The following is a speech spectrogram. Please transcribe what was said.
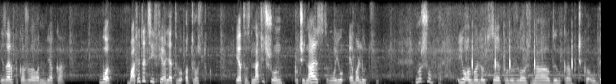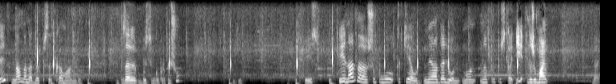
І зараз покажу вам яка. Вот, бачите цей фіолетовий отросток? І це значить, що він починає свою еволюцію. Ну, щоб його еволюція продовжилась на 1.1, нам треба написати команду. Зараз быстренько пропишу. Є. Есть. И надо, чтобы было такие вот неодален, но не пропускать. И нажимаем далее.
